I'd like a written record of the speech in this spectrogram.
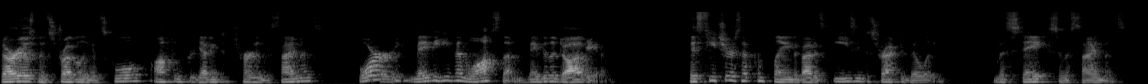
Dario's been struggling in school, often forgetting to turn in assignments, or maybe he even lost them. Maybe the dog ate him. His teachers have complained about his easy distractibility, mistakes in assignments,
